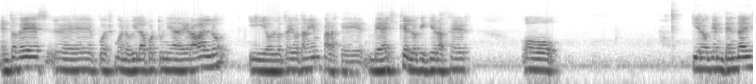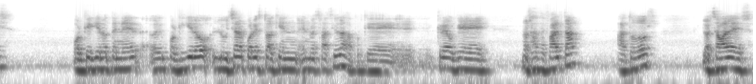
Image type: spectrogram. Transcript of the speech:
Entonces, eh, pues bueno, vi la oportunidad de grabarlo y os lo traigo también para que veáis qué es lo que quiero hacer o quiero que entendáis por qué quiero tener, eh, por quiero luchar por esto aquí en, nuestra ciudad, porque creo que nos hace falta a todos. Los chavales,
